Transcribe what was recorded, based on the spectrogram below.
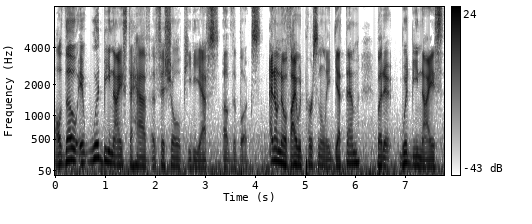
although it would be nice to have official PDFs of the books. I don't know if I would personally get them, but it would be nice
